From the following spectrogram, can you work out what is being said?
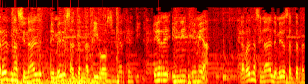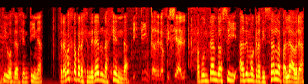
Red Nacional de Medios Alternativos de Argentina, RNMA. La Red Nacional de Medios Alternativos de Argentina trabaja para generar una agenda distinta de la oficial, apuntando así a democratizar la palabra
